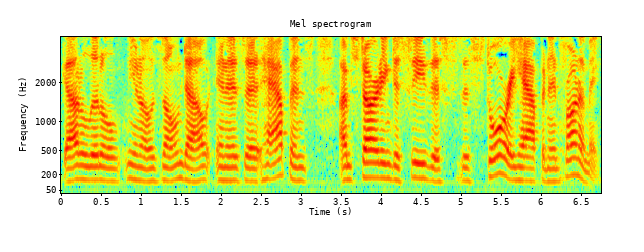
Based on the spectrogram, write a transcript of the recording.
got a little, you know, zoned out, and as it happens, I'm starting to see this this story happen in front of me.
